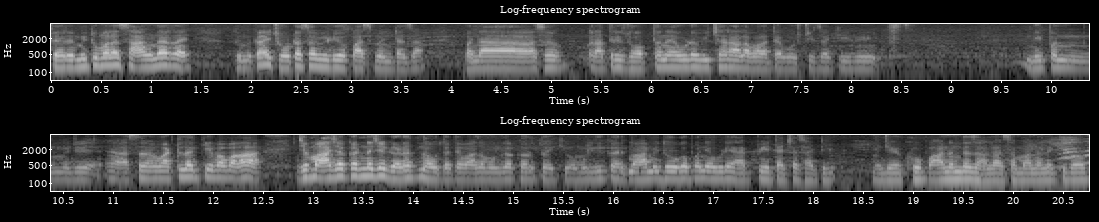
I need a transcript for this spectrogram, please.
तर मी तुम्हाला सांगणार नाही. तुम्ही काय छोटासा व्हिडिओ पाच मिनिटाचा. पण असं रात्री झोपताना एवढं विचार आला मला त्या गोष्टीचा की मी मी पण म्हणजे असं वाटलं की बाबा हा जे माझ्याकडनं जे घडत नव्हतं ते माझा मुलगा करतोय किंवा मुलगी करते मग आम्ही दोघं पण एवढे हॅप्पी आहे त्याच्यासाठी. म्हणजे खूप आनंद झाला असं म्हणाला की बाबा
